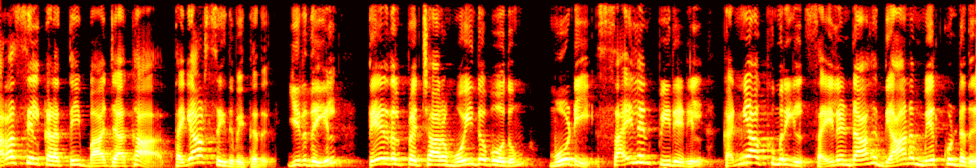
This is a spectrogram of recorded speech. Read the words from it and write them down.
அரசியல் களத்தை பாஜக தயார் செய்து வைத்தது. இறுதியில் தேர்தல் பிரச்சாரம் ஓய்ந்த போதும் மோடி சைலண்ட் பீரியடில் கன்னியாகுமரியில் சைலண்டாக தியானம் மேற்கொண்டது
